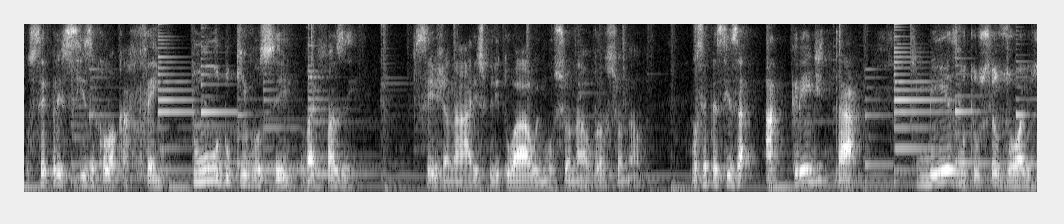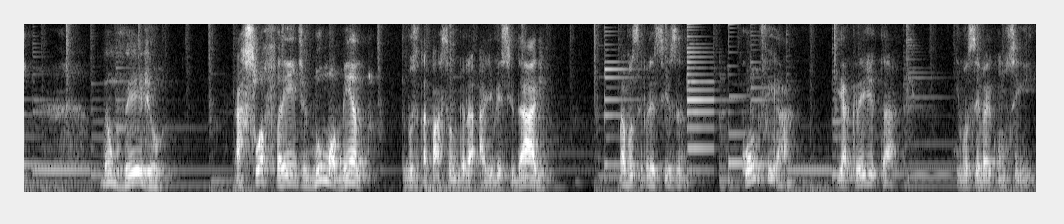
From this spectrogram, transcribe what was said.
Você precisa colocar fé em tudo que você vai fazer, seja na área espiritual, emocional, profissional. Você precisa acreditar que mesmo que os seus olhos não vejam à sua frente no momento que você está passando pela adversidade, mas você precisa confiar e acreditar que você vai conseguir.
